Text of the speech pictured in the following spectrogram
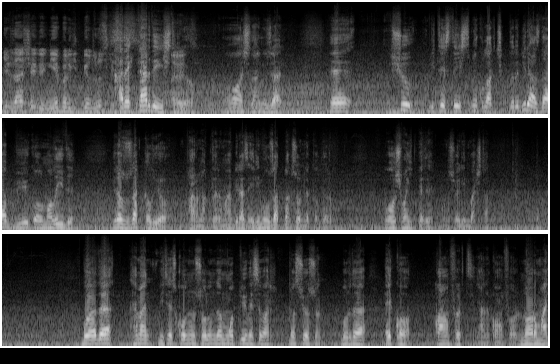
Birden şey diyor. Niye böyle gitmiyordunuz ki siz? karakter değiştiriyor. Evet. O açıdan güzel. Ee, şu vites değiştirme kulakçıkları biraz daha büyük olmalıydı. Biraz uzak kalıyor parmaklarıma. Biraz elimi uzatmak zorunda kalıyorum. Bu hoşuma gitmedi. Bunu söyleyeyim baştan. Bu arada hemen vites kolunun solunda mod düğmesi var. Basıyorsun. Burada Eco, Comfort yani konfor, normal,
